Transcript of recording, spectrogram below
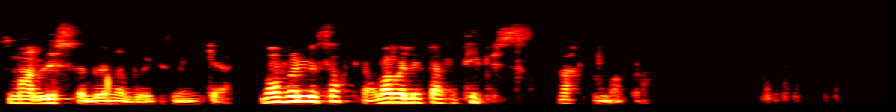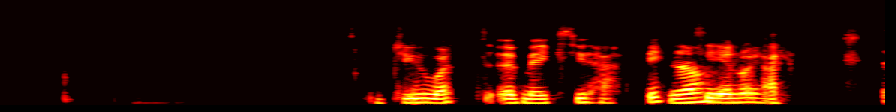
som hadde lyst til å begynne å bruke sminke? Hva ville du sagt da? Hva ville ditt beste tips vært? på en måte? Do what makes you happy, Ja. sier nå jeg.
